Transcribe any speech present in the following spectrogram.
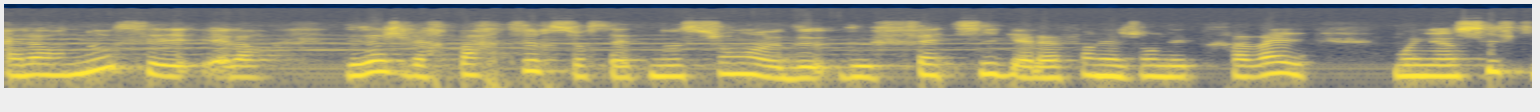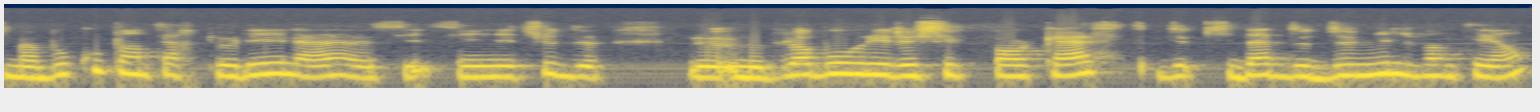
Alors nous, c'est alors déjà, je vais repartir sur cette notion euh, de, de, fatigue à la fin de la journée de travail. Moi, il y a un chiffre qui m'a beaucoup interpellé là. Euh, c'est une étude, le, le, Global Leadership Forecast, de, qui date de 2021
